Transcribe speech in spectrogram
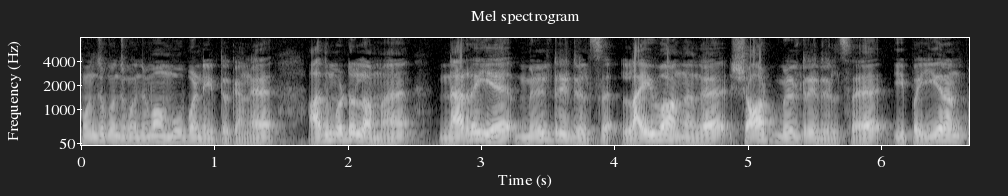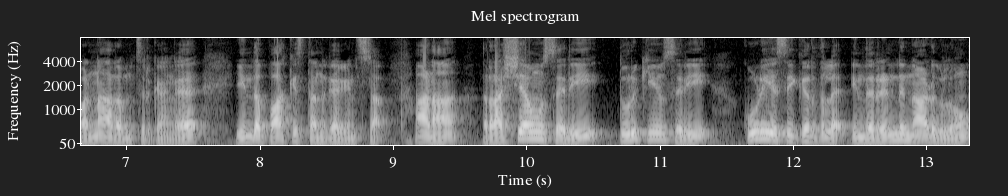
கொஞ்சம் கொஞ்சம் கொஞ்சமாக மூவ் பண்ணிட்டு இருக்காங்க அது மட்டும் இல்லாமல் நிறைய மிலிட்ரி ட்ரில்ஸ் லைவ் அங்கங்க ஷார்ட் மிலிட்ரி ட்ரில்ஸை இப்போ ஈரான் பண்ண ஆரம்பிச்சிருக்காங்க. இந்த பாகிஸ்தானுக்கு அகேன்ஸ்டாக ஆனால் ரஷ்யாவும் சரி துருக்கியும் சரி கூடிய சீக்கிரத்தில் இந்த ரெண்டு நாடுகளும்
